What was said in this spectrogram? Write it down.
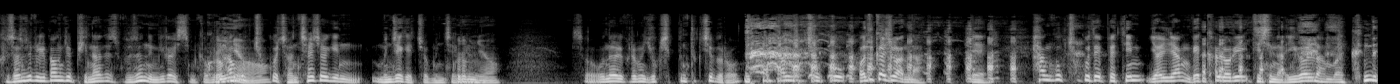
그 선수를 일방적으로 비난해서 무슨 의미가 있습니까? 그럼요. 한국 축구 전체적인 문제겠죠, 문제가. 그럼요. 그래서 오늘 그러면 60분 특집으로 한국 축구 어디까지 왔나? 예. 한국 축구 대표팀 열량 몇 칼로리 드시나? 이걸로 한번 근데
